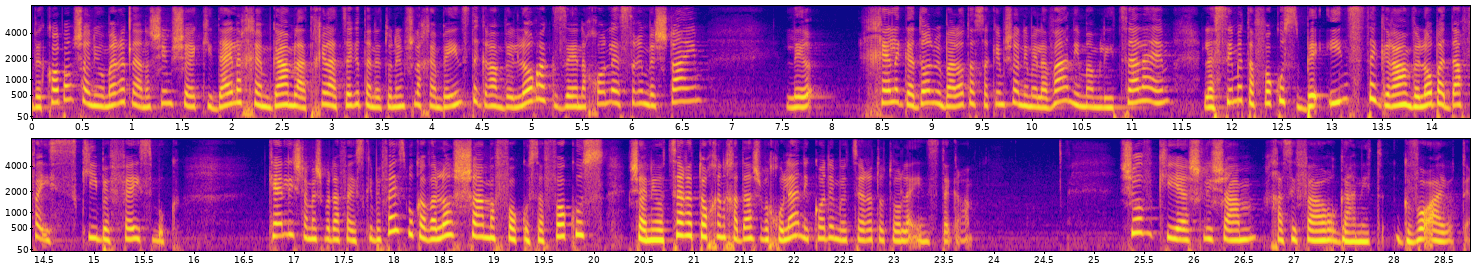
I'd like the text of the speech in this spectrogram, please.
וכל פעם שאני אומרת לאנשים שכדאי לכם גם להתחיל להציג את הנתונים שלכם באינסטגרם, ולא רק זה, נכון ל-22, לחלק גדול מבעלות עסקים שאני מלווה, אני ממליצה להם לשים את הפוקוס באינסטגרם ולא בדף העסקי בפייסבוק. כן להשתמש בדף העסקי בפייסבוק, אבל לא שם הפוקוס. הפוקוס שאני יוצרת תוכן חדש וכולי, אני קודם יוצרת אותו לאינסטגרם. שוב, כי יש לי שם חשיפה אורגנית גבוהה יותר.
